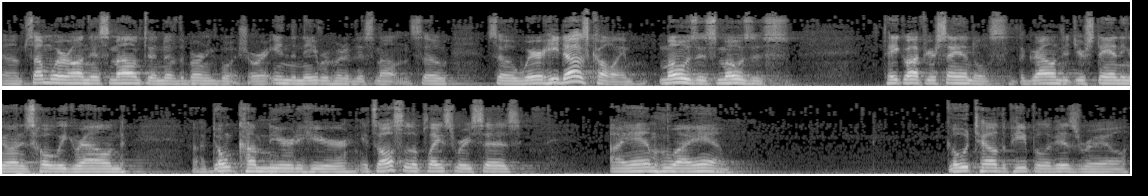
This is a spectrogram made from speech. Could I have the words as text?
um, somewhere on this mountain of the burning bush or in the neighborhood of this mountain. So, so where he does call him, Moses, Moses, take off your sandals. The ground that you're standing on is holy ground. Uh, don't come near to here. It's also the place where he says, I am who I am. Go tell the people of Israel,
